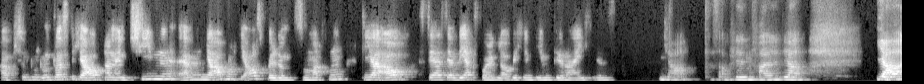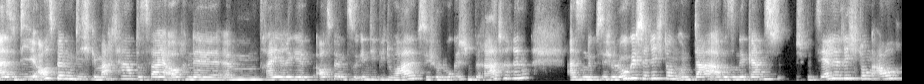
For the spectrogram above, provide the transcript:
absolut. Und du hast dich ja auch dann entschieden, ähm, ja auch noch die Ausbildung zu machen, die ja auch sehr, sehr wertvoll, glaube ich, in dem Bereich ist. Ja, das auf jeden Fall, ja. Ja, also die Ausbildung, die ich gemacht habe, das war ja auch eine ähm, dreijährige Ausbildung zur individualpsychologischen Beraterin, also eine psychologische Richtung und da aber so eine ganz spezielle Richtung auch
